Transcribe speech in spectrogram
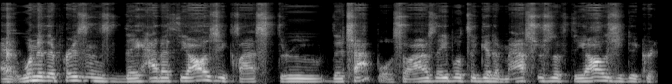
At one of the prisons, they had a theology class through the chapel, so I was able to get a master's of theology degree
